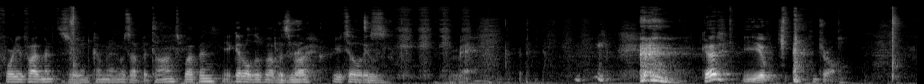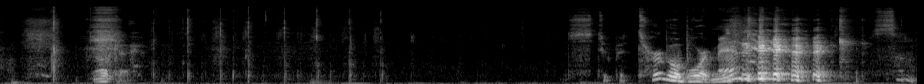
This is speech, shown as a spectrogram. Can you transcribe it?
45 minute decision coming in. What's up, batons, weapons? Yeah, get all those weapons, bro. Utilities. Utilities. Good? yep. Draw. Okay. Stupid turbo board, man. Son of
